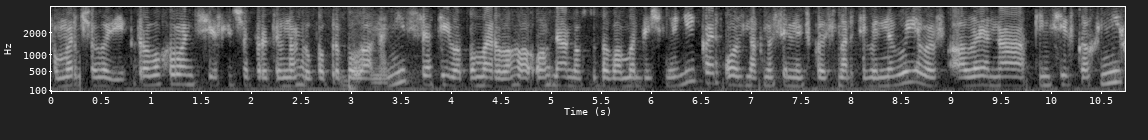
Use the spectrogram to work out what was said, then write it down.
помер чоловік. Правоохоронці слідчо-оперативна група прибула на місце. Тіло померлого оглянув судово-медичний лікар. Ознак насильницької смерті він не виявив, але на кінцівках ніг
